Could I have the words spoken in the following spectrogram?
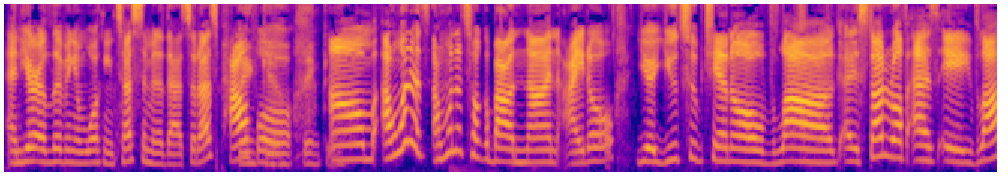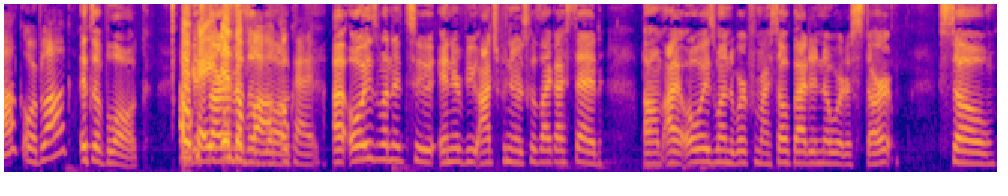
and you're a living and walking testament of that. So that's Thank you. powerful. Thank you. Um, I want to I want to talk about non idle, your YouTube channel, vlog. It started off as a vlog or blog. It's a vlog. Okay, it is a vlog. Okay. I always wanted to interview entrepreneurs because, like I said, um, I always wanted to work for myself, but I didn't know where to start. So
